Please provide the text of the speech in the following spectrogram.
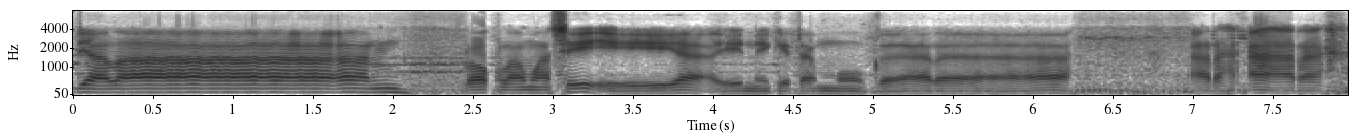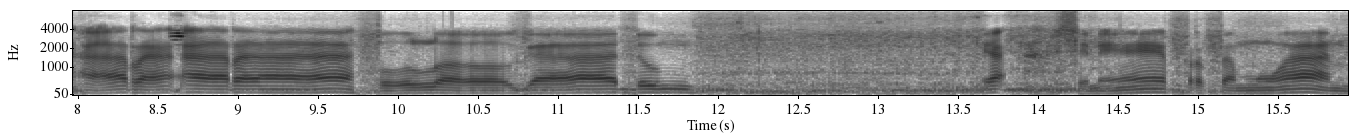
jalan proklamasi iya ini kita mau ke arah arah arah arah arah Pulau Gadung. Ya sini pertemuan.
